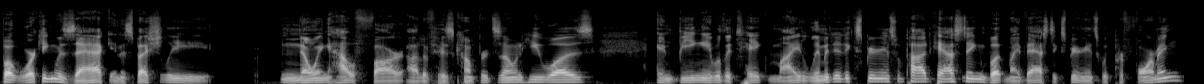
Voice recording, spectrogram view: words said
But working with Zach and especially knowing how far out of his comfort zone he was and being able to take my limited experience with podcasting, but my vast experience with performing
